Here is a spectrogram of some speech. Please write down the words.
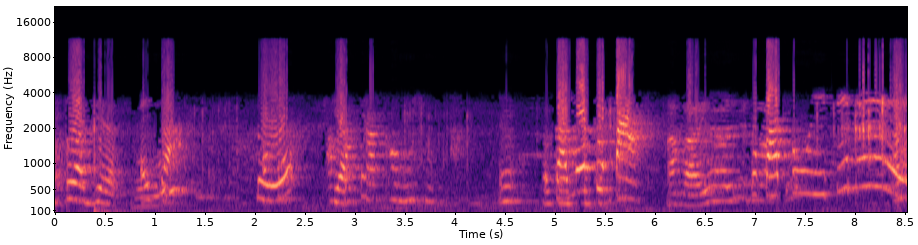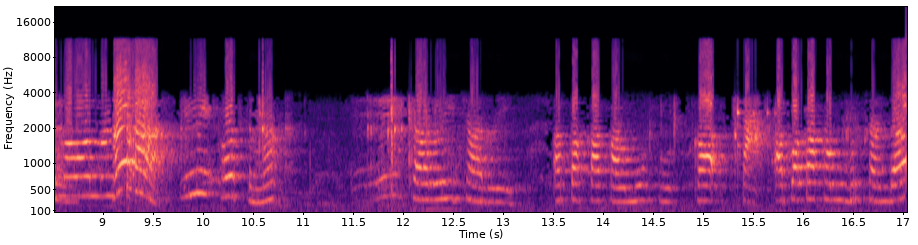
itu aja. Aika, tuh, apakah kamu suka? Eh, Kamu suka? Nggak ya di situ. Suka puisi nih. Ah, ini oh tenang. Charlie, Charlie, apakah kamu suka? Apakah kamu bercanda?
